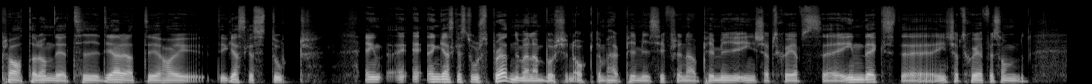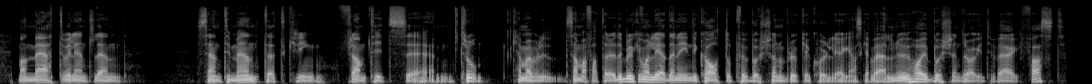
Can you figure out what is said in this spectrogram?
pratade om det tidigare att det, har ju, det är ganska stort en, en, en, ganska stor spread nu mellan börsen och de här PMI-siffrorna. PMI är inköpschefsindex, inköpschefer som man mäter väl egentligen sentimentet kring framtidstron kan man väl sammanfatta det. Det brukar vara en ledande indikator för börsen och brukar korrelera ganska väl. Nu har ju börsen dragit iväg fast.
